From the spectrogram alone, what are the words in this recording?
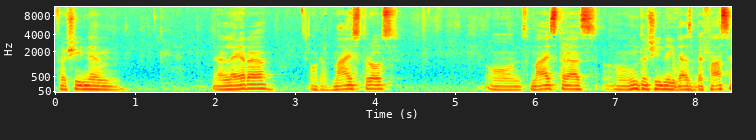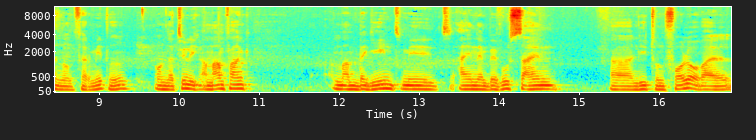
verschiedene Lehrer oder Maestros und Maestras unterschiedlich das befassen und vermitteln. Und natürlich am Anfang, man beginnt mit einem Bewusstsein, äh, Lead und Follow, weil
